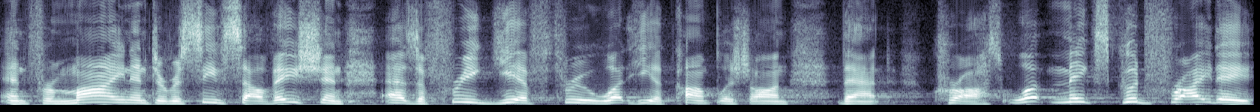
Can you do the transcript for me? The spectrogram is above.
and for mine, and to receive salvation as a free gift through what He accomplished on that cross. What makes Good Friday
